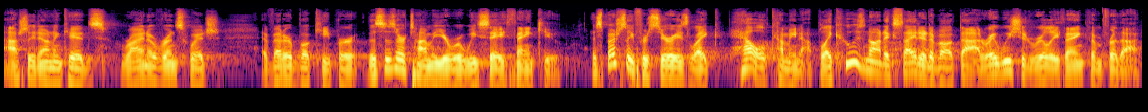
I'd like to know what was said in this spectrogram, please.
Ashley down in kids, Ryan over in Switch, Yvette, our bookkeeper. This is our time of year where we say thank you, especially for series like Hell coming up. Like, who's not excited about that, right? We should really thank them for that.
